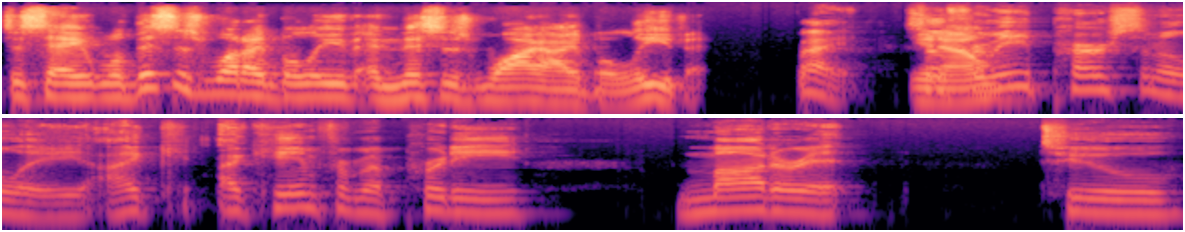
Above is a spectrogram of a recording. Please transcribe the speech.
to say, well, this is what I believe and this is why I believe it. Right. You So know? for me personally, I, I came from a pretty moderate to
